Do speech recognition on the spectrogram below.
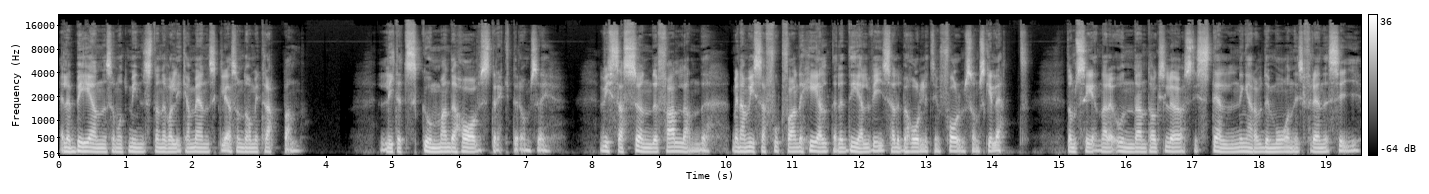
Eller ben som åtminstone var lika mänskliga som de i trappan. Litet skummande hav sträckte de sig. Vissa sönderfallande, medan vissa fortfarande helt eller delvis hade behållit sin form som skelett. De senare undantagslöst i ställningar av demonisk frenesi.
